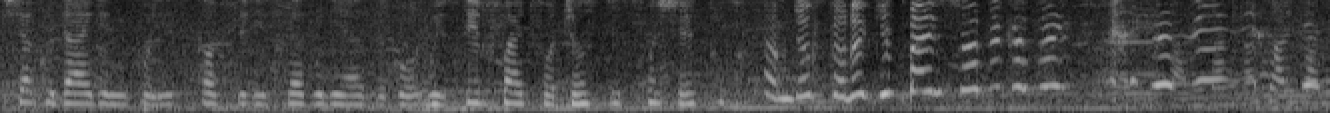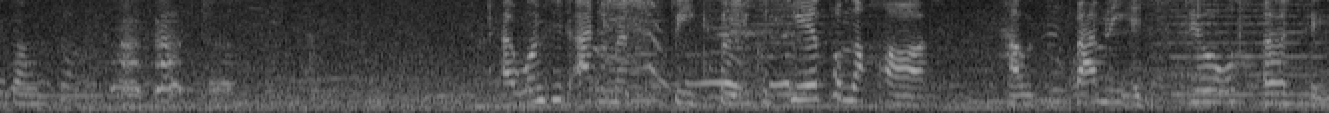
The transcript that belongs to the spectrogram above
Sheku died in police custody seven years ago. We still fight for justice for Sheku. I'm just gonna keep my shot because I. I wanted Adama to speak so you could hear from the heart how the family is still hurting.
